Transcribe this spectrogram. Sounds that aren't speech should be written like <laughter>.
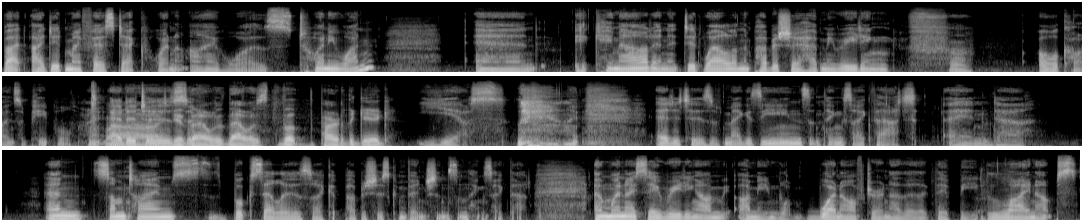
But I did my first deck when I was 21, and it came out and it did well, and the publisher had me reading for all kinds of people, right? Ah, editors, yeah, that was that was the part of the gig. Yes. <laughs> Editors of magazines and things like that. And uh, and sometimes booksellers like at publishers conventions and things like that. And when I say reading, I'm, I mean one after another. Like there'd be lineups.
